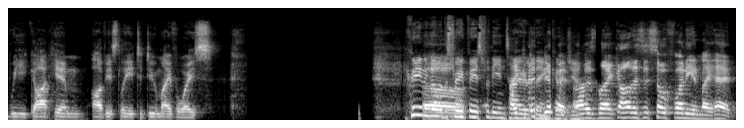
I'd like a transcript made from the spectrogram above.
we got him obviously to do my voice. You couldn't even go with a straight uh, face for the entire thing could you? I was like oh this is so funny in my head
